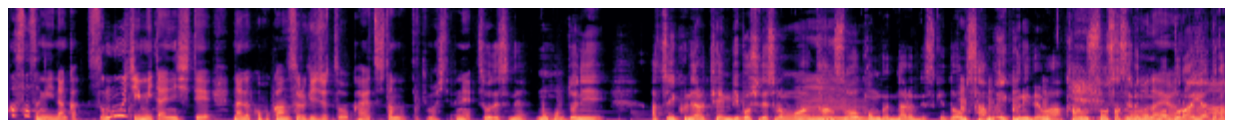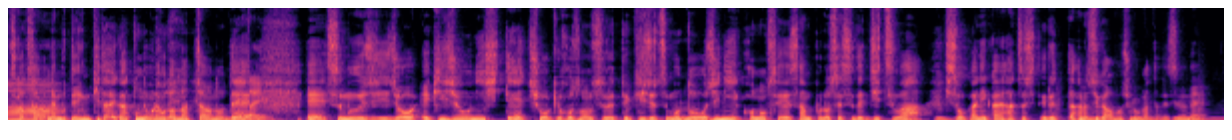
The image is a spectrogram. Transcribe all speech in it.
かさずになんかスムージーみたいにして長く保管する技術を開発したんだって言ってましたよね。そうですね。もう本当に、暑い国なら天日干しでそのまま乾燥昆布になるんですけど、寒い国では乾燥させるのもドライヤーとか使ってたらね、もう電気代がとんでもないことになっちゃうので、えースムージー状、液状にして長期保存するっていう技術も同時にこの生産プロセスで実は密かに開発してるって話が面白かったですよね。うん。うん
